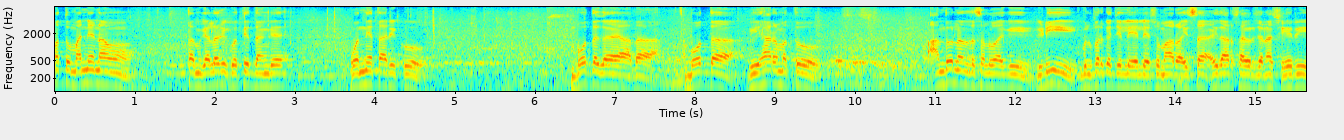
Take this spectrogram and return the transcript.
ಮತ್ತು ಮೊನ್ನೆ ನಾವು ತಮಗೆಲ್ಲರಿಗೂ ಗೊತ್ತಿದ್ದಂಗೆ ಒಂದನೇ ತಾರೀಕು ಬೌದ್ಧಗಯಾದ ಬೌದ್ಧ ವಿಹಾರ ಮತ್ತು ಆಂದೋಲನದ ಸಲುವಾಗಿ ಇಡೀ ಗುಲ್ಬರ್ಗ ಜಿಲ್ಲೆಯಲ್ಲಿ ಸುಮಾರು ಐದು ಸಾ ಐದಾರು ಸಾವಿರ ಜನ ಸೇರಿ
